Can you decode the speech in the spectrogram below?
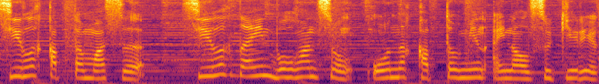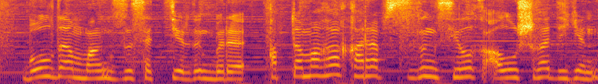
Сыйлық қаптамасы. Сыйлық дайын болған соң оны қаптаумен айналысу керек. Бұл да маңызды сәттердің бірі. Қаптамаға қарап сіздің сыйлық алушыға деген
